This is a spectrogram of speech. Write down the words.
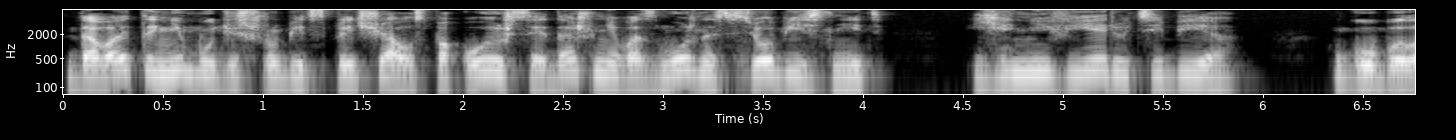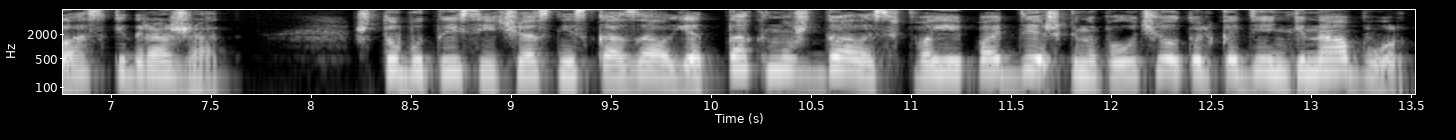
Давай ты не будешь рубить с плеча, успокоишься и дашь мне возможность все объяснить. Я не верю тебе. Губы ласки дрожат. Что бы ты сейчас ни сказал, я так нуждалась в твоей поддержке, но получила только деньги на аборт.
